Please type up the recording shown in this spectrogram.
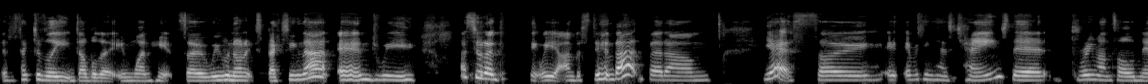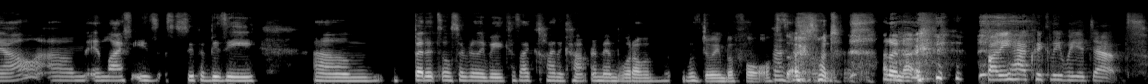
effectively doubled it in one hit so we were not expecting that and we i still don't think we understand that. But um, yes, so it, everything has changed. They're three months old now, um, and life is super busy. Um, but it's also really weird because I kind of can't remember what I was doing before. So I don't know. Funny how quickly we adapt.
